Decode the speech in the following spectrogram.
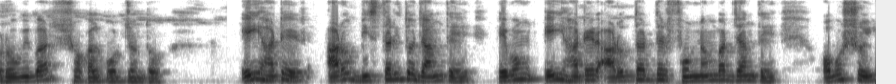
রবিবার সকাল পর্যন্ত। এই হাটের আরও বিস্তারিত জানতে এবং এই হাটের আড়তদারদের ফোন নাম্বার জানতে অবশ্যই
